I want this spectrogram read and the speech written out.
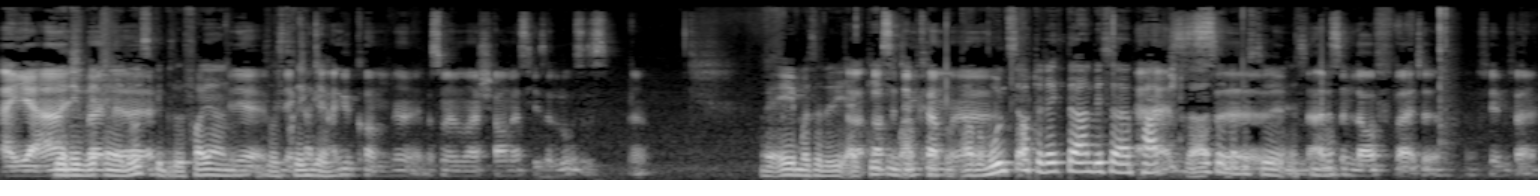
ah ja, Wenn ich ihr meine, äh, äh, losgeht, ein bisschen feiern, ja, was bin ja gerade trinken. angekommen, ne? Muss man mal schauen, was hier so los ist. Ne? Ja, eben, er die Ergebnisse außerdem kam, äh, Aber wohnst du auch direkt da an dieser Ja, es Parkstraße? ist, du äh, alles in Laufweite, auf jeden Fall.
